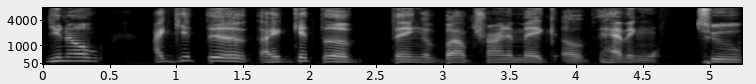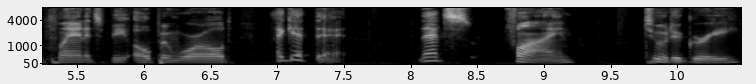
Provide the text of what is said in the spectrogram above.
you know i get the i get the thing about trying to make of having two planets be open world i get that that's fine to a degree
